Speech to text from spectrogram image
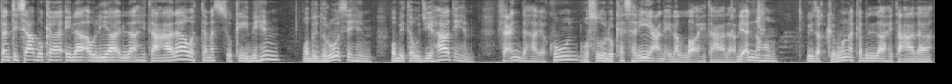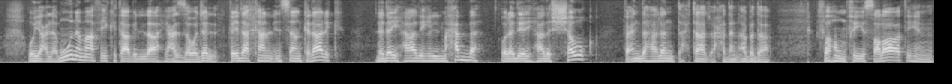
فانتسابك إلى أولياء الله تعالى والتمسك بهم وبدروسهم وبتوجيهاتهم فعندها يكون وصولك سريعا إلى الله تعالى لأنهم يذكرونك بالله تعالى ويعلمون ما في كتاب الله عز وجل. فإذا كان الإنسان كذلك لديه هذه المحبة ولديه هذا الشوق فعندها لن تحتاج احدا ابدا. فهم في صلاتهم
